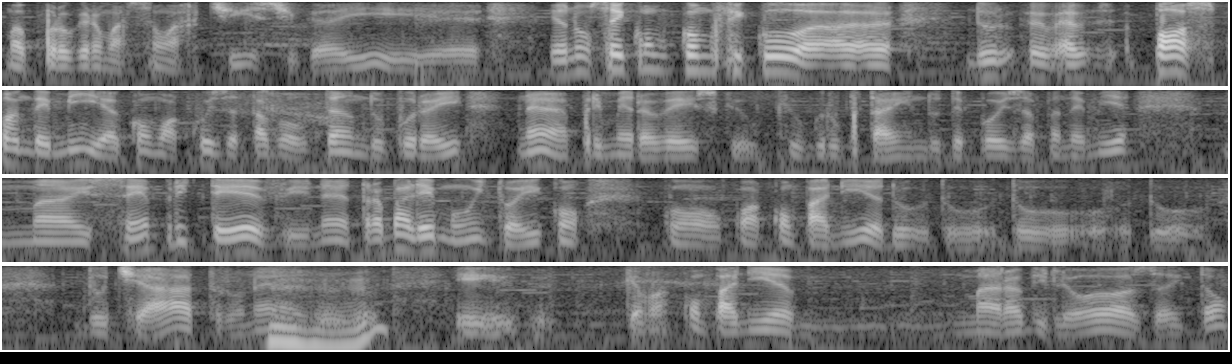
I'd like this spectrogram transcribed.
uma programação artística aí. é, Eu não sei como, como ficou eh, pós-pandemia, como a coisa está voltando por aí, né? A primeira vez que, o- que o grupo está indo depois da pandemia, mas sempre teve, né? Trabalhei muito aí com, com, com a companhia do, do, do, do, do teatro, né? Uhum. e que é uma companhia maravilhosa. Então,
